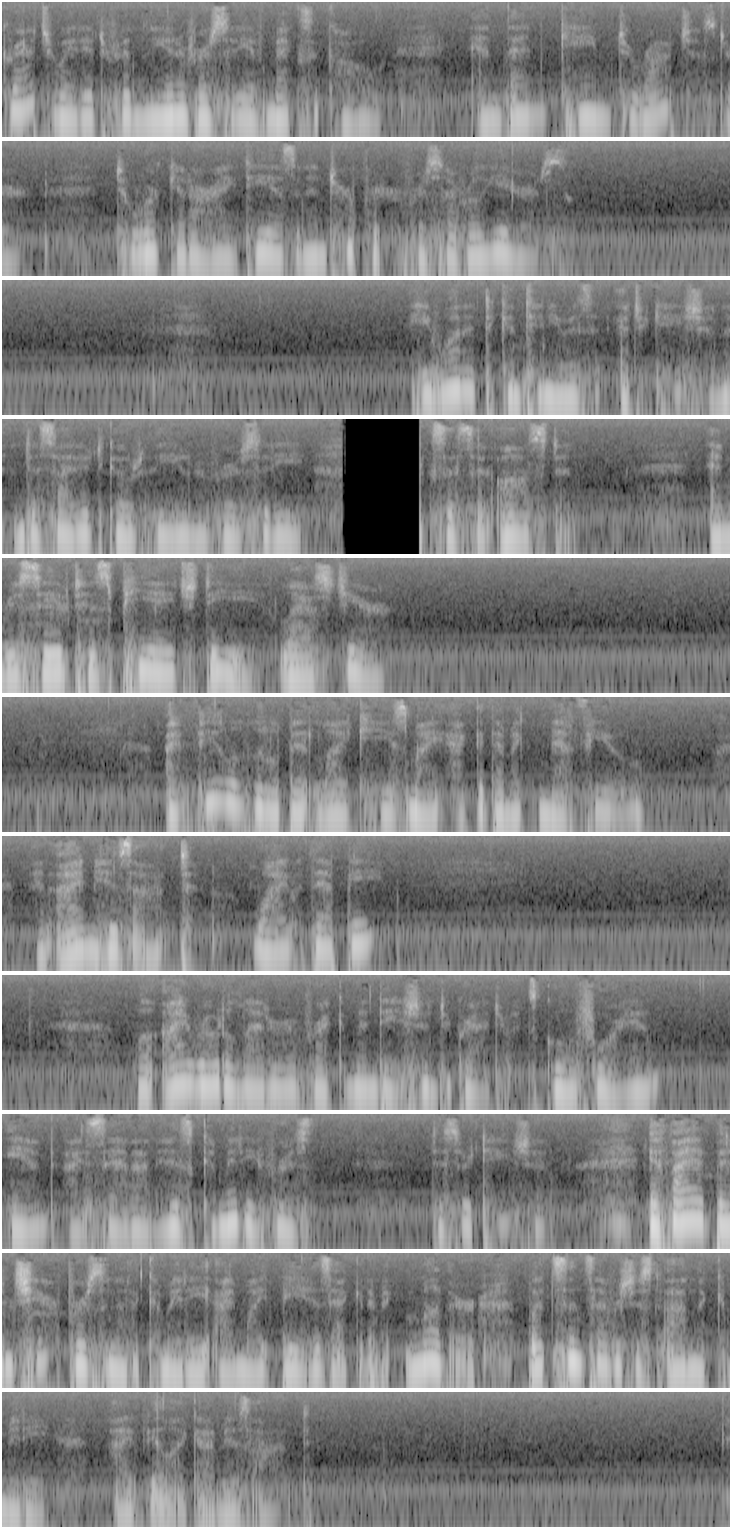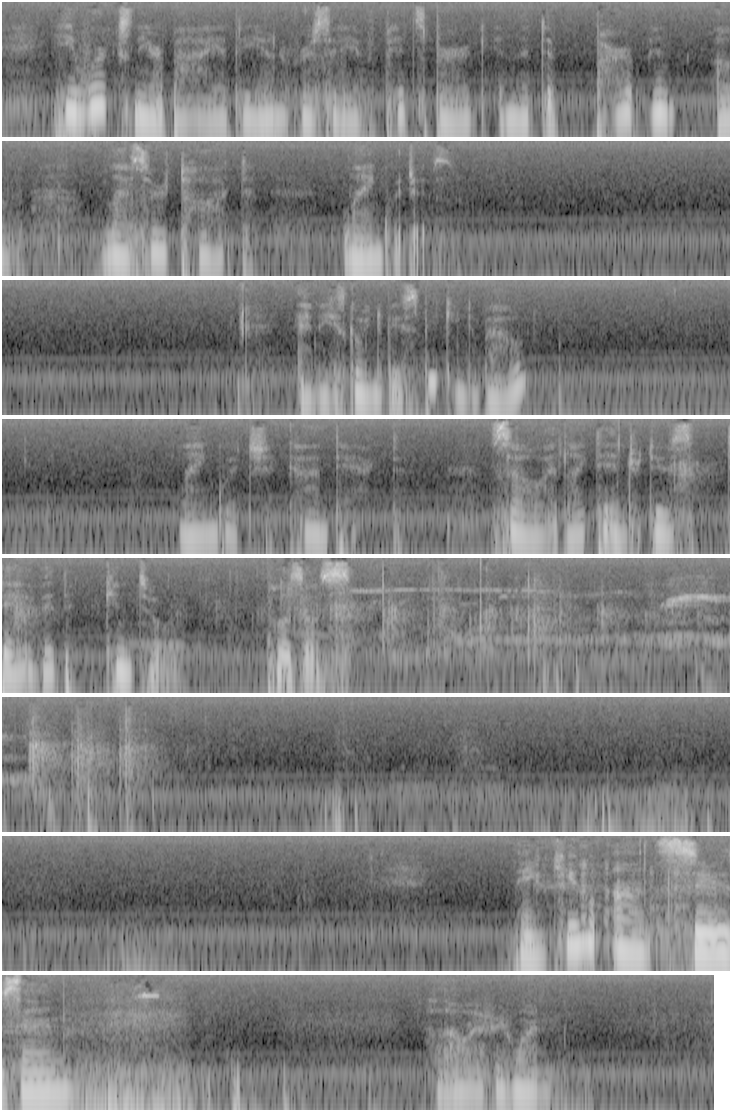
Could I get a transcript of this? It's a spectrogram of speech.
graduated from the University of Mexico and then came to Rochester to work at RIT as an interpreter for several years. He wanted to continue his education and decided to go to the University of Texas at Austin and received his PhD last year. I feel a little bit like he's my academic nephew and I'm his aunt. Why would that be? Well, I wrote a letter of recommendation to graduate school for him, and I sat on his committee for his dissertation. If I had been chairperson of the committee, I might be his academic mother, but since I was just on the committee, I feel like I'm his aunt. He works nearby at the University of Pittsburgh in the Department of Lesser Taught Languages. And he's going to be speaking about language contact. So I'd like to introduce David Quinto Pozos. Thank you, Aunt Susan. Hello, everyone.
